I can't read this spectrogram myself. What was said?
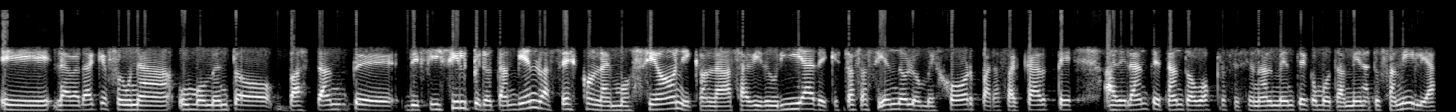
Eh, la verdad que fue una, un momento bastante difícil, pero también lo haces con la emoción y con la sabiduría de que estás haciendo lo mejor para sacarte adelante tanto a vos profesionalmente como también a tu familia.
